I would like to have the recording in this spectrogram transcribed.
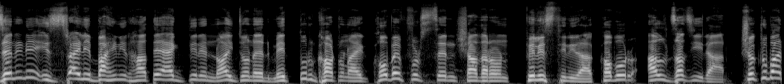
জেনে নিয়ে ইসরায়েলি বাহিনীর হাতে একদিনে নয় জনের মৃত্যুর ঘটনায় ক্ষোভে ফুটছেন সাধারণ ফিলিস্তিনিরা। খবর আল জাজিরার। শুক্রবার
